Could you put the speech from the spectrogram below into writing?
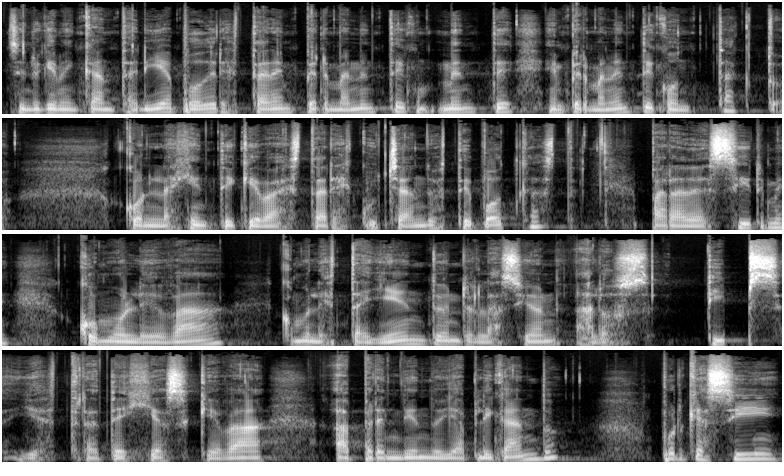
sino que me encantaría poder estar en permanente, en permanente contacto con la gente que va a estar escuchando este podcast para decirme cómo le va, cómo le está yendo en relación a los tips y estrategias que va aprendiendo y aplicando, porque así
